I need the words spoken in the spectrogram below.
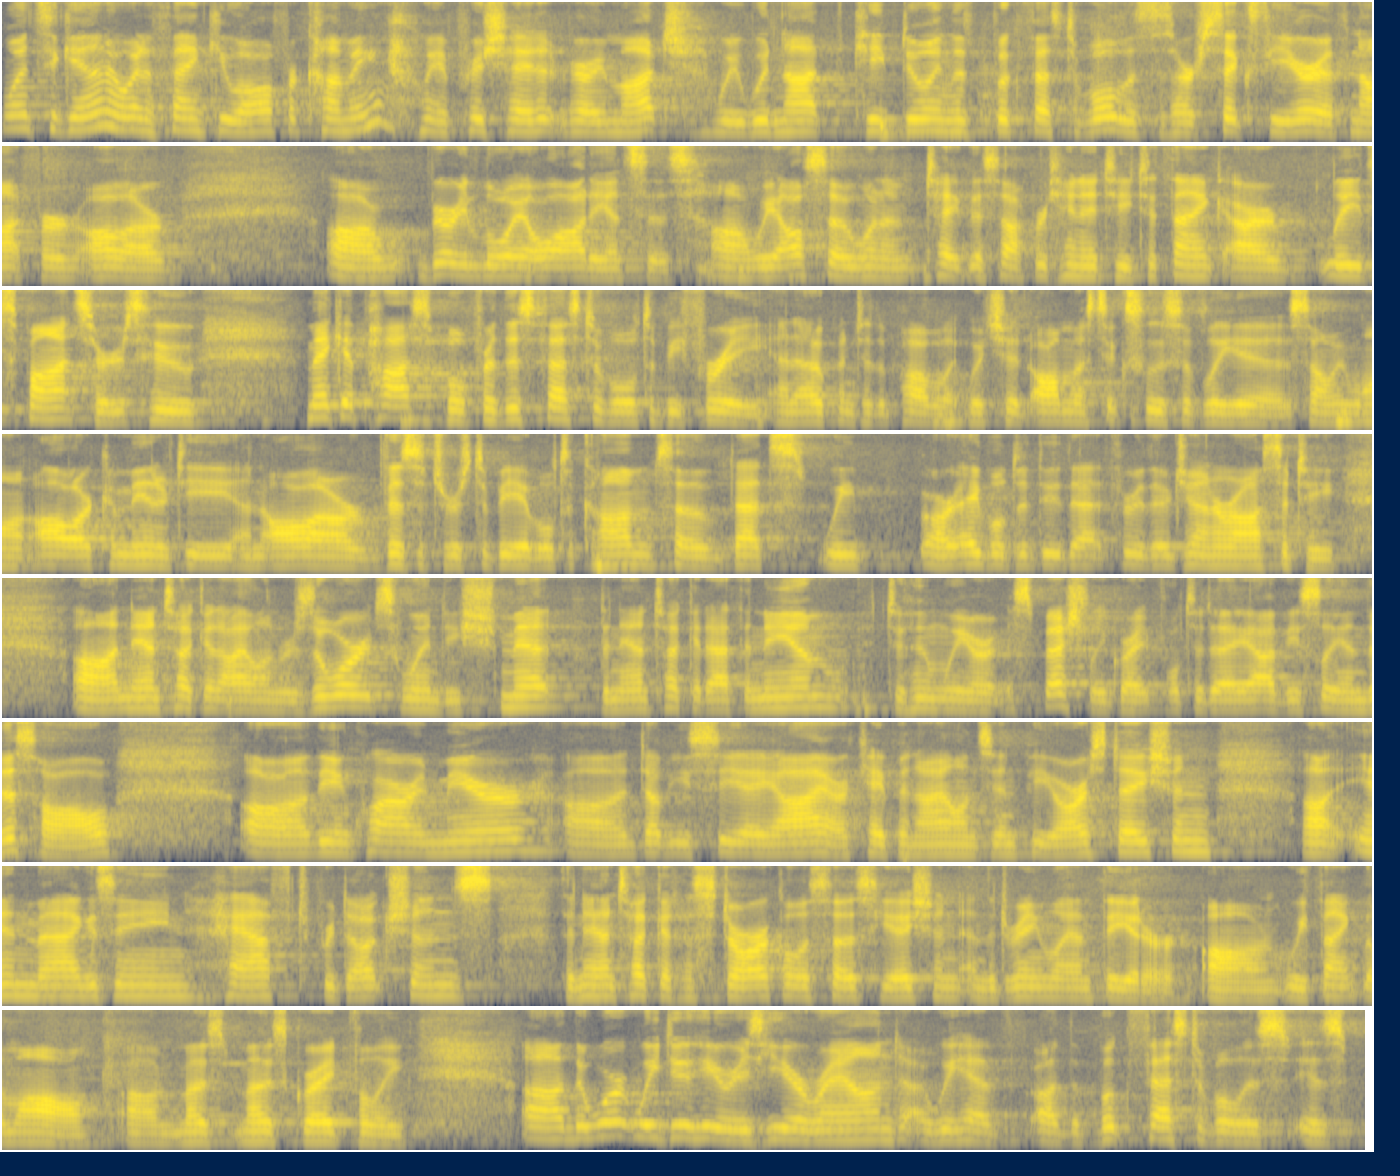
Once again, I want to thank you all for coming. We appreciate it very much. We would not keep doing this book festival. This is our sixth year, if not for all our uh, very loyal audiences. Uh, we also want to take this opportunity to thank our lead sponsors who make it possible for this festival to be free and open to the public, which it almost exclusively is. So we want all our community and all our visitors to be able to come. So that's we are able to do that through their generosity. Uh, Nantucket Island Resorts, Wendy Schmidt, the Nantucket Athenaeum, to whom we are especially grateful today, obviously in this hall. Uh, the Inquirer and Mirror, uh, WCAI, our Cape and Islands NPR station, uh, In Magazine, Haft Productions, the Nantucket Historical Association, and the Dreamland Theater. Uh, we thank them all uh, most, most gratefully. Uh, the work we do here is year round. Uh, we have the book festival is, is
